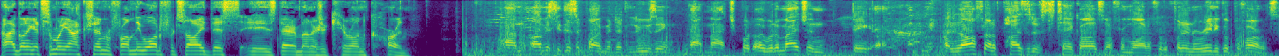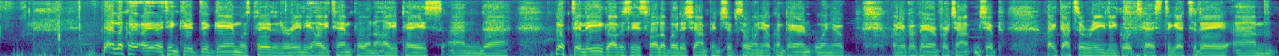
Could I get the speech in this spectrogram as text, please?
I'm uh, going to get some reaction from the Waterford side. This is their manager, Kieran Curran. Um, obviously, disappointment at losing that match, but I would imagine being an awful lot of positives to take also from Waterford. Put in a really good performance. Yeah, look, I, I think the game was played at a really high tempo and a high pace, and uh, look, the league obviously is followed by the championship. So when you're comparing, when you're when you're preparing for championship, like that's a really good test to get today. Um,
